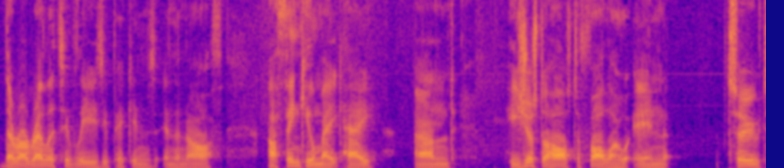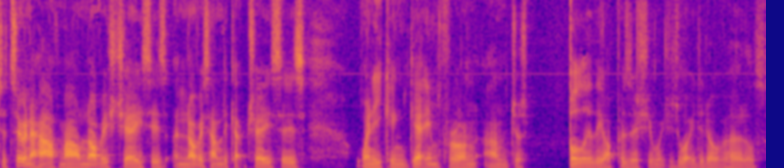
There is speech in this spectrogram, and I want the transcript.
there are relatively easy pickings in the north. I think he'll make hay, and he's just a horse to follow in two to two and a half mile novice chases and novice handicap chases when he can get in front and just bully the opposition, which is what he did over hurdles.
